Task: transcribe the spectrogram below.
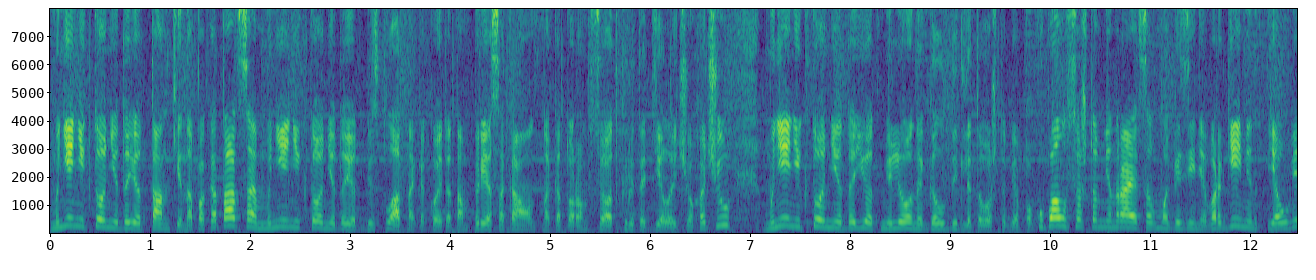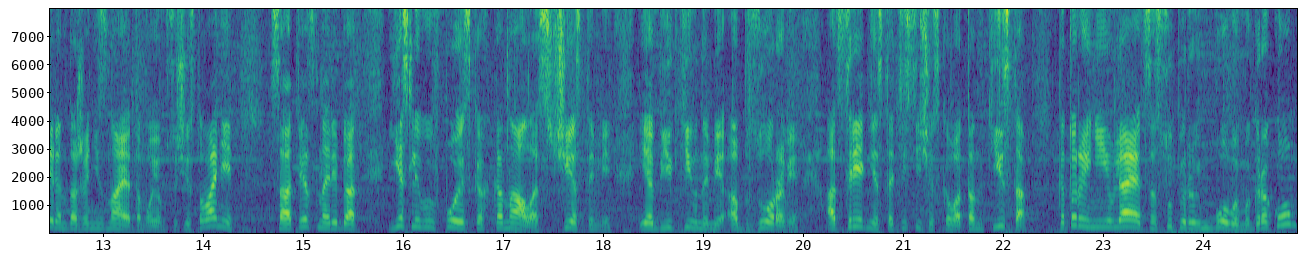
Мне никто не дает танки на покататься, мне никто не дает бесплатно какой-то там пресс-аккаунт, на котором все открыто делай, что хочу. Мне никто не дает миллионы голды для того, чтобы я покупал все, что мне нравится в магазине. Wargaming, я уверен, даже не знает о моем существовании. Соответственно, ребят, если вы в поисках канала с честными и объективными обзорами от среднестатистического танкиста, который не является супер имбовым игроком,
